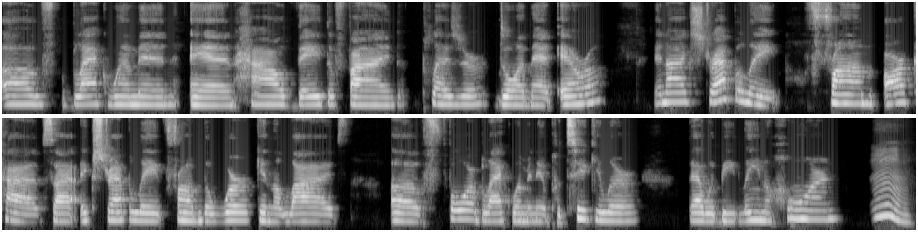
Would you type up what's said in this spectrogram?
of Black women and how they defined pleasure during that era. And I extrapolate from archives, I extrapolate from the work and the lives of four Black women in particular. That would be Lena Horne, Mm.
